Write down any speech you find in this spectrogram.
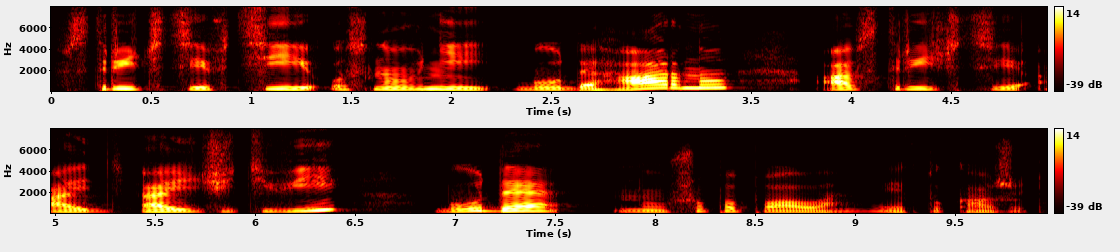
в стрічці в цій основній буде гарно, а в стрічці IGTV буде, ну, що попало, як то кажуть.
